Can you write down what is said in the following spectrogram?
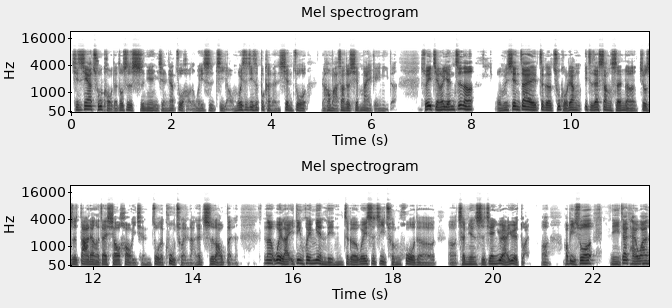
其实现在出口的都是十年以前人家做好的威士忌啊。我们威士忌是不可能现做，然后马上就现卖给你的。所以简而言之呢，我们现在这个出口量一直在上升呢，就是大量的在消耗以前做的库存啊，在吃老本。那未来一定会面临这个威士忌存货的呃陈年时间越来越短啊。好比说，你在台湾，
